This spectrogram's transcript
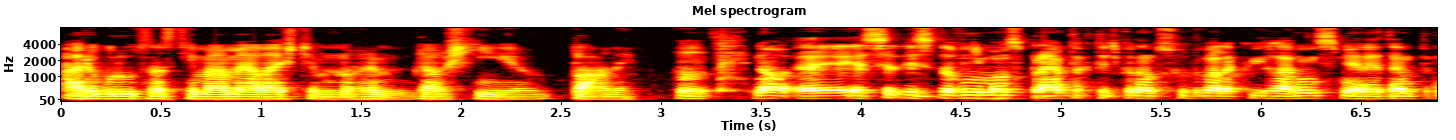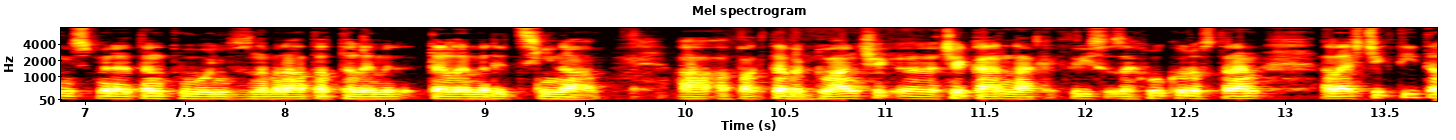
A do budoucnosti máme ale ještě mnohem další plány. Hmm. No, e, jestli, jestli to vnímám správně, tak teď tam jsou dva takový hlavní směry. Ten první směr je ten původní, to znamená ta tele, telemedicína a, a pak ta virtuální ček, e, čekárna, ke který se za chvilku dostaneme. Ale ještě k té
